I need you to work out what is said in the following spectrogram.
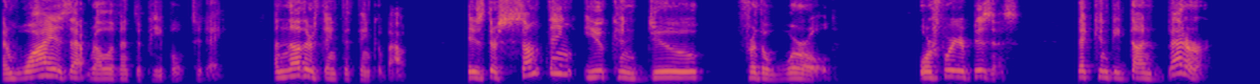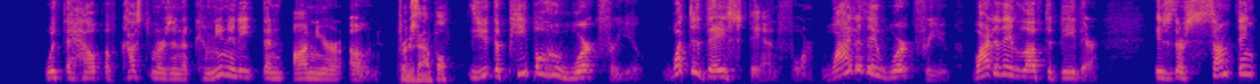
And why is that relevant to people today? Another thing to think about is there something you can do for the world or for your business that can be done better with the help of customers in a community than on your own? For example, you, the people who work for you, what do they stand for? Why do they work for you? Why do they love to be there? Is there something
